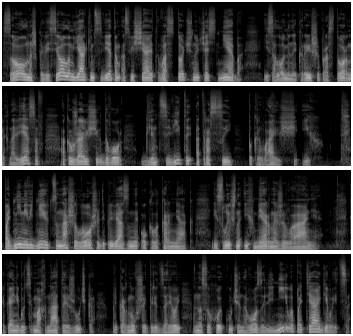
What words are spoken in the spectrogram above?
Солнышко веселым ярким светом освещает восточную часть неба, и соломенные крыши просторных навесов, окружающих двор, — глинцевиты от росы, покрывающие их. Под ними виднеются наши лошади, привязанные около кормяк, и слышно их мерное жевание. Какая-нибудь мохнатая жучка, прикорнувшая перед зарей на сухой куче навоза, лениво подтягивается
